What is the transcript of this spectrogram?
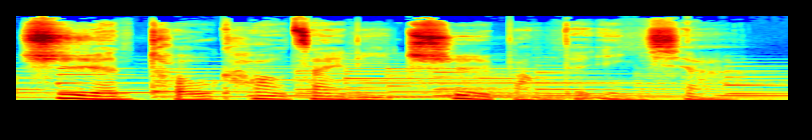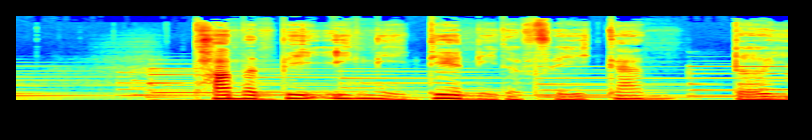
世人投靠在你翅膀的印下，他们必因你殿里的肥甘得以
